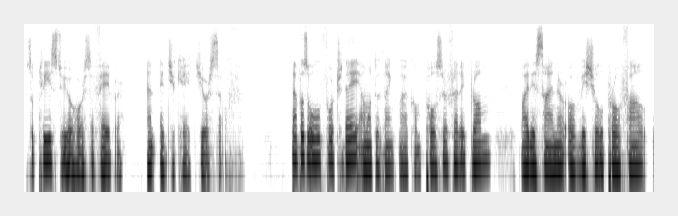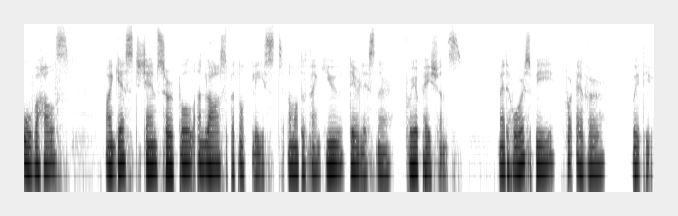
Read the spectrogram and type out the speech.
so please do your horse a favor and educate yourself. That was all for today. I want to thank my composer Fredrik Blom my designer of visual profile, Ove Hals, my guest, James Serpell, and last but not least, I want to thank you, dear listener, for your patience. May the horse be forever with you.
